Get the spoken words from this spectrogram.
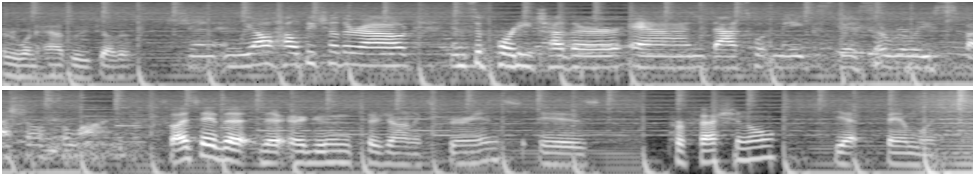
everyone has with each other. And we all help each other out and support each other, and that's what makes this a really special salon. So I'd say that the Ergun Terjan experience is professional yet family.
